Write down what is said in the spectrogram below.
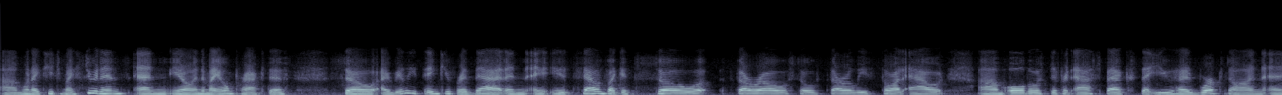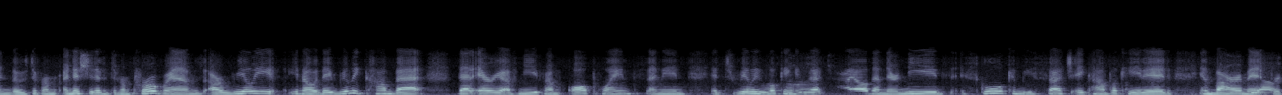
um, when I teach my students and, you know, and in my own practice. So I really thank you for that. And it sounds like it's so thorough, so thoroughly thought out, um, all those different aspects that you had worked on and those different initiatives, different programs are really, you know, they really combat that area of need from all points. I mean, it's really looking mm-hmm. at that child and their needs. School can be such a complicated environment yeah. for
